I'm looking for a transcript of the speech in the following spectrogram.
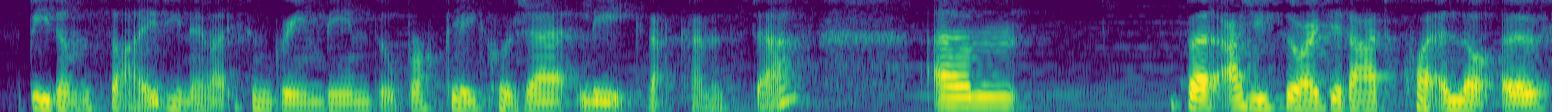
speed on the side, you know, like some green beans or broccoli, courgette, leek, that kind of stuff. Um, but as you saw, I did add quite a lot of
